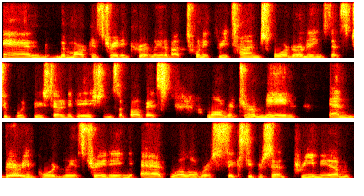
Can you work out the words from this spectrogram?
and the market's trading currently at about 23 times forward earnings. That's 2.3 standard deviations above its longer term mean. And very importantly, it's trading at well over 60% premium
